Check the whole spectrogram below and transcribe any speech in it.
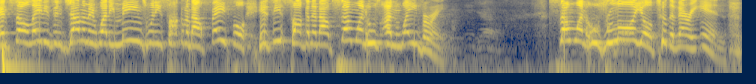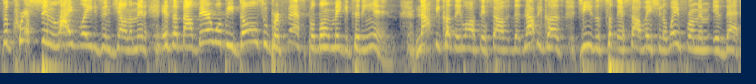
And so, ladies and gentlemen, what he means when he's talking about faithful is he's talking about someone who's unwavering. Someone who's loyal to the very end. The Christian life, ladies and gentlemen, is about there will be those who profess but won't make it to the end. Not because they lost their salvation, not because Jesus took their salvation away from them, is that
